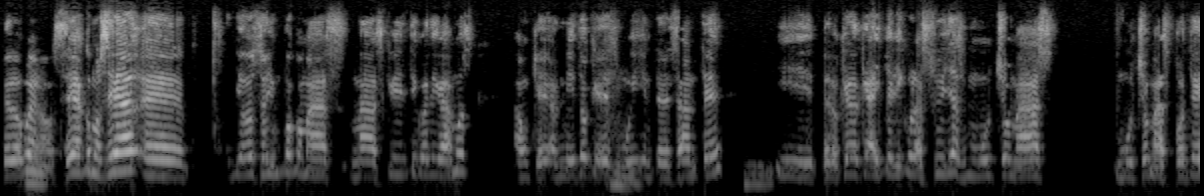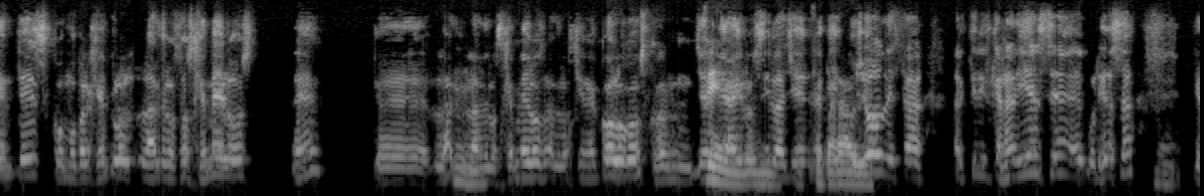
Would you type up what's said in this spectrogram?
Pero mm. bueno, sea como sea, eh, yo soy un poco más, más crítico, digamos, aunque admito que es muy interesante, y, pero creo que hay películas suyas mucho más, mucho más potentes, como por ejemplo la de los dos gemelos, ¿eh? la, de los gemelos, la de los ginecólogos, con Jeremy Irons y la Jenny Pujol, esta actriz canadiense, eh, curiosa, que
